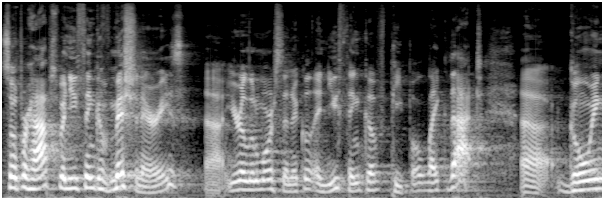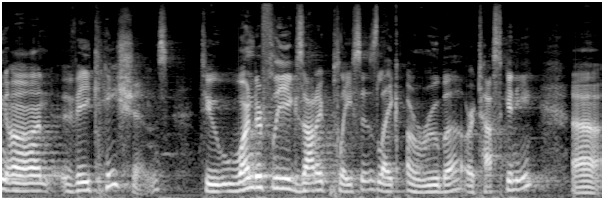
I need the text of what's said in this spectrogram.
So perhaps when you think of missionaries, uh, you're a little more cynical and you think of people like that, uh, going on vacations to wonderfully exotic places like Aruba or Tuscany. Uh,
